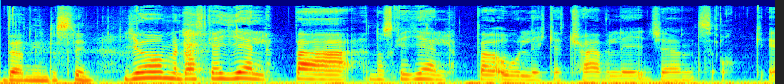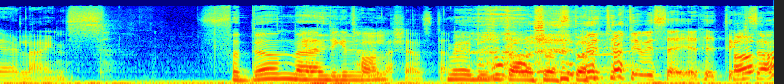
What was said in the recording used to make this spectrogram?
den industrin? Ja, men de ska hjälpa, de ska hjälpa olika travel agents och airlines. För den med digitala tjänster. Med digitala tjänster. det är typ det vi säger hittills. Ja.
